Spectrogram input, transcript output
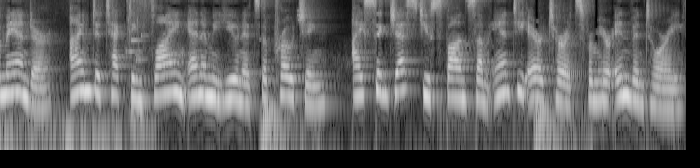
Commander, I'm detecting flying enemy units approaching. I suggest you spawn some anti-air turrets from your inventory.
